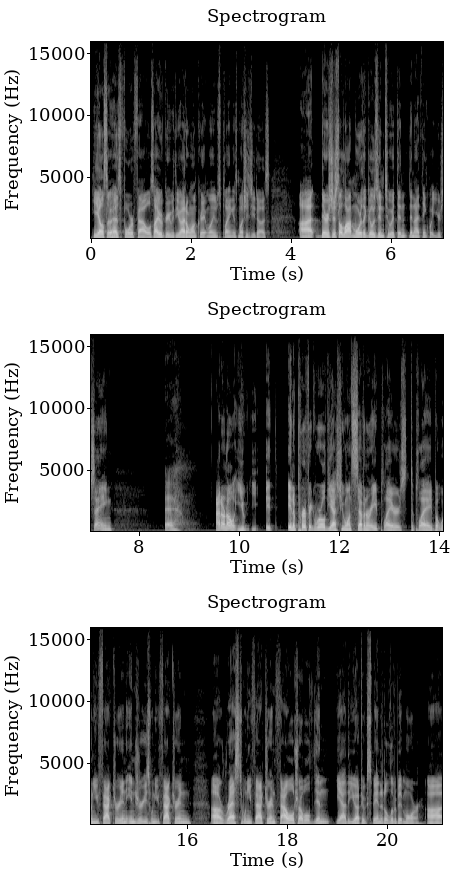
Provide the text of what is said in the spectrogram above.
he also has four fouls. I agree with you. I don't want Grant Williams playing as much as he does. Uh, there's just a lot more that goes into it than than I think what you're saying. Eh, I don't know. You it in a perfect world, yes, you want seven or eight players to play, but when you factor in injuries, when you factor in uh, rest, when you factor in foul trouble, then yeah, you have to expand it a little bit more. Uh,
